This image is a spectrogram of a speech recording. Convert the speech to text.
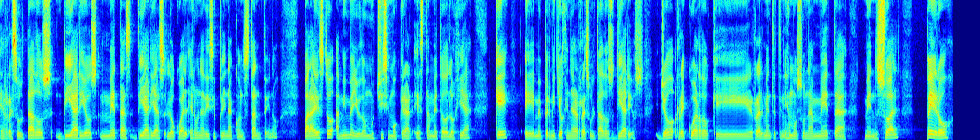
resultados diarios, metas diarias, lo cual era una disciplina constante, ¿no? Para esto a mí me ayudó muchísimo crear esta metodología que eh, me permitió generar resultados diarios. Yo recuerdo que realmente teníamos una meta mensual, pero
